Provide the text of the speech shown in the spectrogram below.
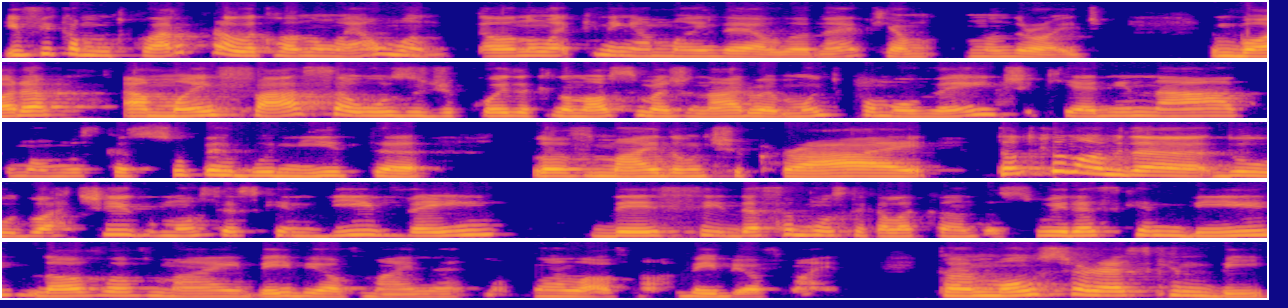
E fica muito claro para ela que ela não é uma, ela não é que nem a mãe dela, né, que é um androide. Embora a mãe faça uso de coisa que no nosso imaginário é muito comovente, que é com uma música super bonita, Love My Don't You Cry. Tanto que o nome da, do, do artigo, Monsters Can Be, vem desse dessa música que ela canta, Sweet as Can Be, Love of Mine, Baby of Mine, né? Não é Love, não, Baby of Mine. Então é Monster as Can Be.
